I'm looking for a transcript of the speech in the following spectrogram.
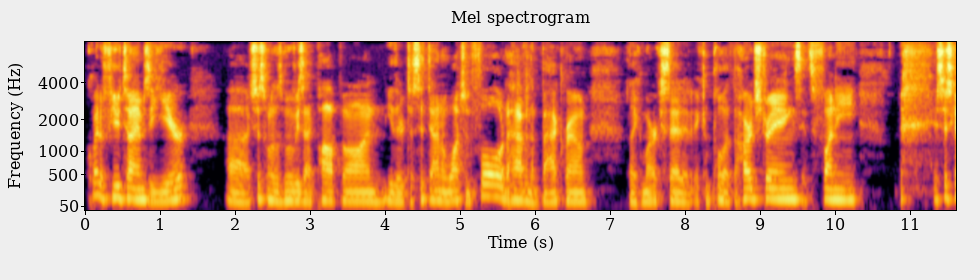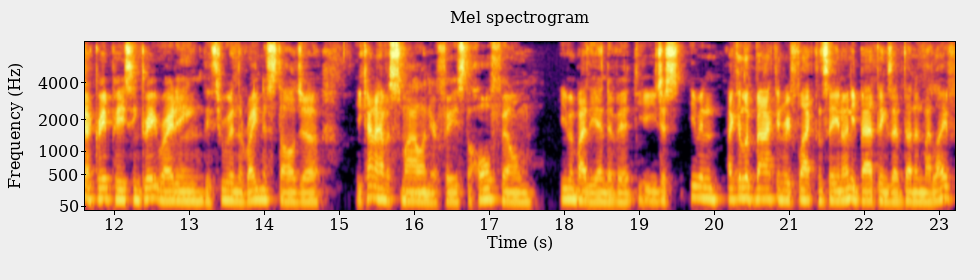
quite a few times a year. Uh, it's just one of those movies I pop on either to sit down and watch in full or to have in the background. Like Mark said, it, it can pull at the heartstrings. It's funny. It's just got great pacing, great writing. They threw in the right nostalgia. You kind of have a smile on your face the whole film. Even by the end of it, you just even I can look back and reflect and say, you know, any bad things I've done in my life,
